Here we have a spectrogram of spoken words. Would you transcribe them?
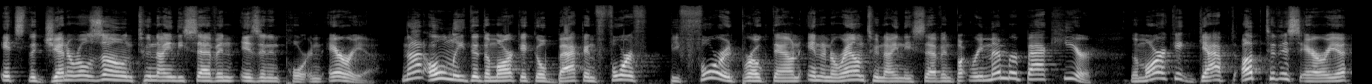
It's the general zone. 297 is an important area. Not only did the market go back and forth before it broke down in and around 297, but remember back here, the market gapped up to this area,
